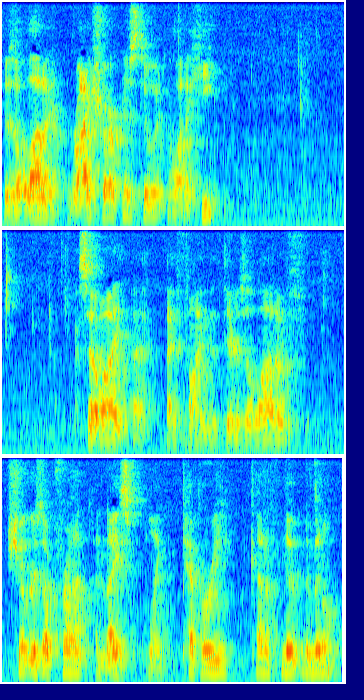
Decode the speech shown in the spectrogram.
There's a lot of rye sharpness to it and a lot of heat. So I, I, I find that there's a lot of sugars up front, a nice like peppery kind of note in the middle,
